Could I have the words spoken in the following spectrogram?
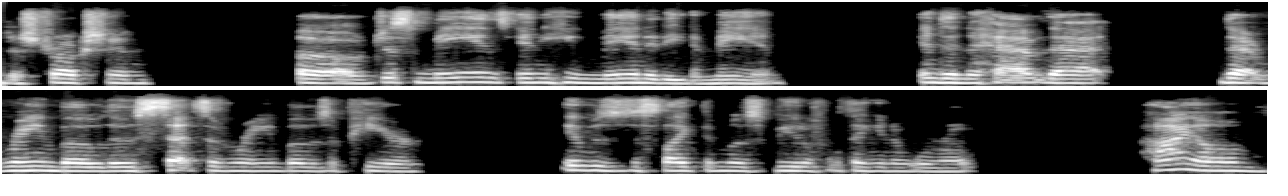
destruction, of uh, just man's inhumanity to man. And then to have that that rainbow, those sets of rainbows appear it was just like the most beautiful thing in the world. I um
